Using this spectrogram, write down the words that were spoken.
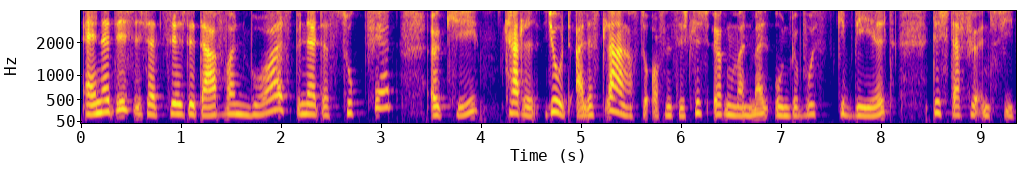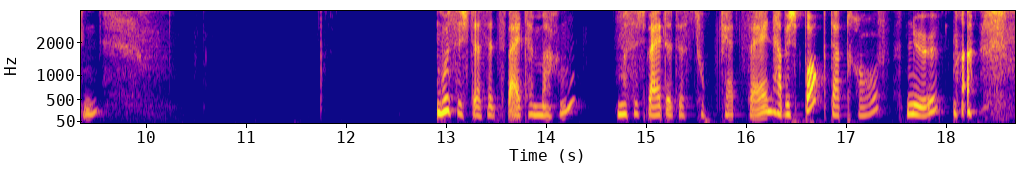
Erinner dich, ich erzählte davon, boah, ich bin ja das Zugpferd. Okay, Kattel, gut, alles klar, hast du offensichtlich irgendwann mal unbewusst gewählt, dich dafür entschieden. Muss ich das jetzt weitermachen? Muss ich weiter das Zugpferd sein? Habe ich Bock darauf? Nö.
